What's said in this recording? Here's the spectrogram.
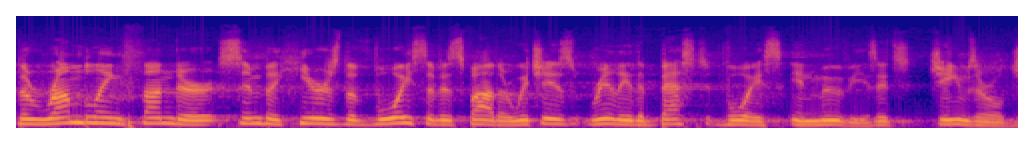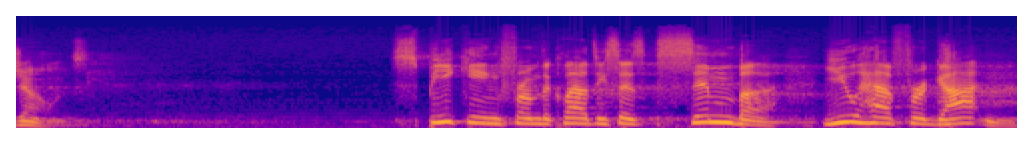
the rumbling thunder, Simba hears the voice of his father, which is really the best voice in movies. It's James Earl Jones. Speaking from the clouds, he says, Simba, you have forgotten.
